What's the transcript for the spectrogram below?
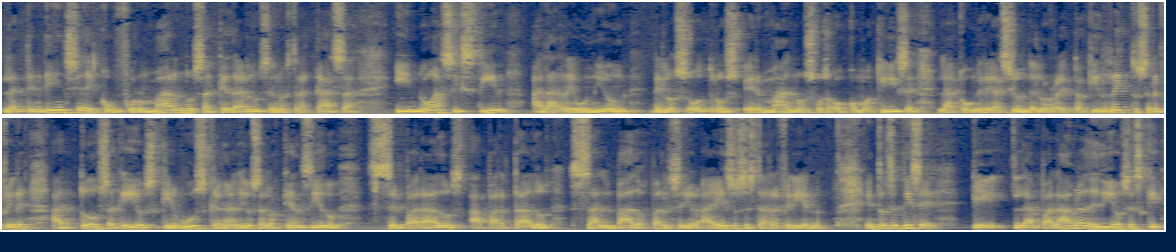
la tendencia de conformarnos a quedarnos en nuestra casa y no asistir a la reunión de los otros hermanos o, o como aquí dice la congregación de los rectos. Aquí rectos se refiere a todos aquellos que buscan a Dios, a los que han sido separados apartados, salvados para el Señor. A eso se está refiriendo. Entonces dice que la palabra de Dios es que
